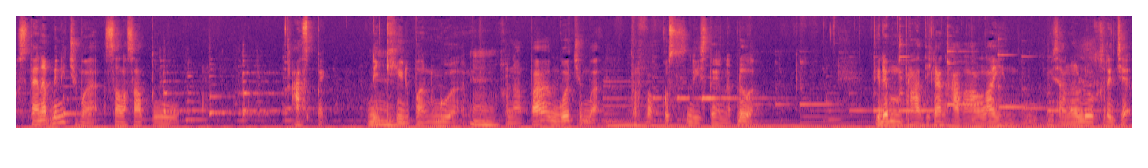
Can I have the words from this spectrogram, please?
stand up ini cuma salah satu aspek di kehidupan gue gitu. Hmm. kenapa gue cuma terfokus di stand up doang tidak memperhatikan hal-hal lain misalnya lu kerja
